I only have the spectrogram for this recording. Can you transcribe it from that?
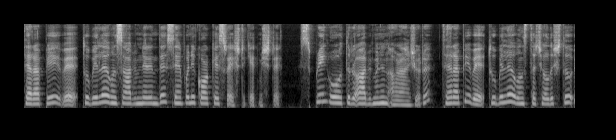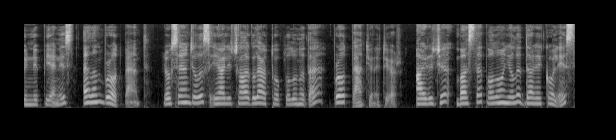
Therapy ve To Be Evans albümlerinde senfonik orkestra eşlik etmişti. Spring Water albümünün aranjörü, Therapy ve To Be Evans'ta çalıştığı ünlü piyanist Alan Broadbent. Los Angeles Yerli Çalgılar Topluluğunu da Broadbent yönetiyor. Ayrıca basta Polonyalı Darek Oles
